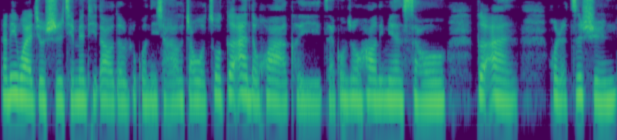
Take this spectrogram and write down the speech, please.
那另外就是前面提到的，如果你想要找我做个案的话，可以在公众号里面搜“个案”或者咨询，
